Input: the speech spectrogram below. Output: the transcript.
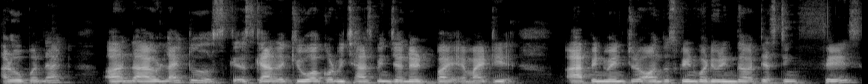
I'll open that and I would like to sc scan the QR code which has been generated by MIT App Inventor on the screen for during the testing phase.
